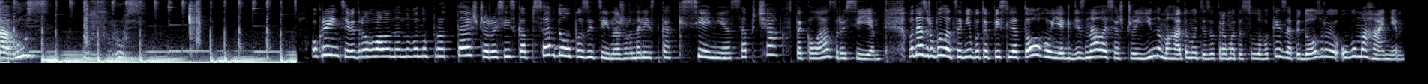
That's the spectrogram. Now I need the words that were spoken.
За Русь уф, Русь. Українці відреагували на новину про те, що російська псевдоопозиційна журналістка Ксенія Собчак втекла з Росії. Вона зробила це нібито після того, як дізналася, що її намагатимуться затримати силовики за підозрою у вимаганні.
